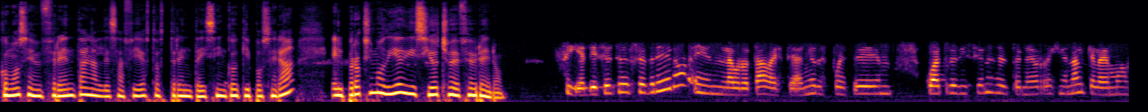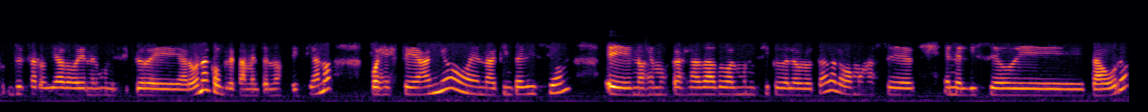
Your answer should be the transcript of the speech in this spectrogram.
cómo se enfrentan al desafío estos 35 equipos. Será el próximo día 18 de febrero. Sí, el 18 de febrero en la Orotava este año, después de cuatro ediciones del torneo regional que la hemos desarrollado en el municipio de Arona, concretamente en Los Cristianos, pues este año, en la quinta edición, eh, nos hemos trasladado al municipio de la Orotava, lo vamos a hacer en el Liceo de Taoro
